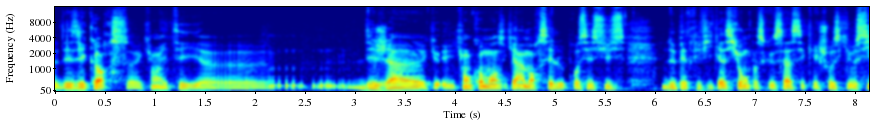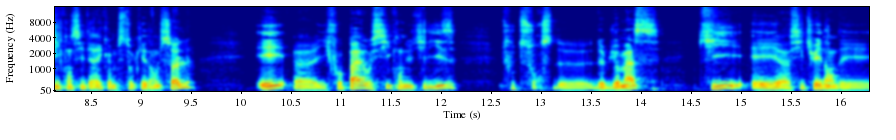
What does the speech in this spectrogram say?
des écorces qui ont été déjà qui ont commencé, qui a amorcé le processus de pétrification parce que ça c'est quelque chose qui est aussi considéré comme stocké dans le sol. Et euh, il faut pas aussi qu'on utilise toute source de, biomasse qui est euh, situé dans des,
